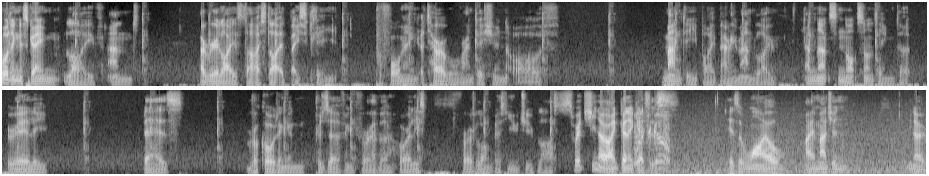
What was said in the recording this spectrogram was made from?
recording this game live and I realised that I started basically performing a terrible rendition of Mandy by Barry Manilow. And that's not something that really bears recording and preserving forever or at least for as long as YouTube lasts which you know I'm gonna guess is, is a while. I imagine you know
